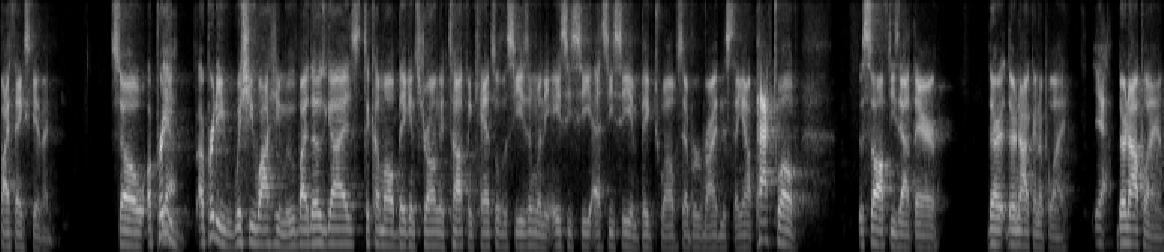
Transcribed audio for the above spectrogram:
by Thanksgiving. So a pretty Yeah. a pretty wishy washy move by those guys to come all big and strong and tough and cancel the season when the ACC, SEC, and Big Twelve said we're riding this thing out. Pac twelve, the softies out there, they're they're not going to play. Yeah, They're not playing.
